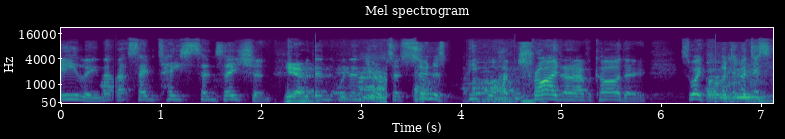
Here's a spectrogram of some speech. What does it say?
feeling, that, that same taste sensation yeah. within, within Europe. So as soon as people have tried an avocado, so wait, I, I just,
